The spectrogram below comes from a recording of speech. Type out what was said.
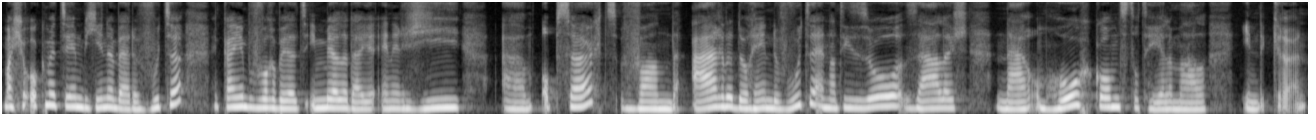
mag je ook meteen beginnen bij de voeten. En kan je bijvoorbeeld inbeelden dat je energie um, opzuigt van de aarde doorheen de voeten en dat die zo zalig naar omhoog komt tot helemaal in de kruin.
